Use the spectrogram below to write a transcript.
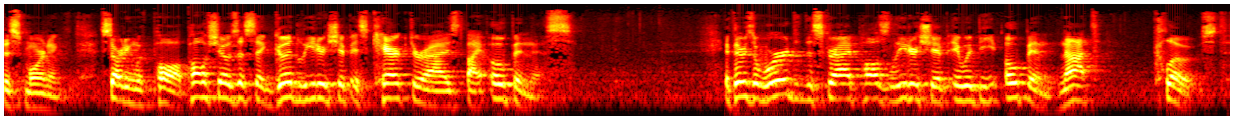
this morning, starting with Paul. Paul shows us that good leadership is characterized by openness. If there's a word to describe Paul's leadership, it would be open, not closed.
